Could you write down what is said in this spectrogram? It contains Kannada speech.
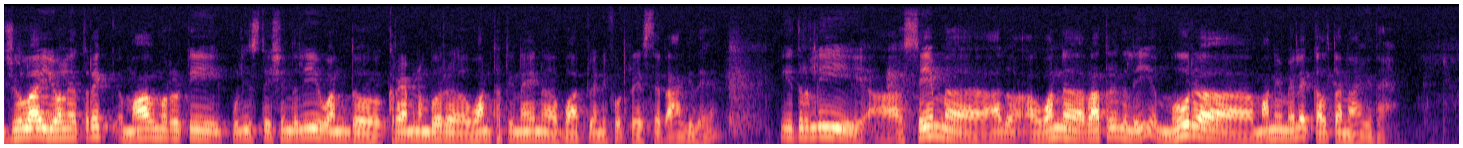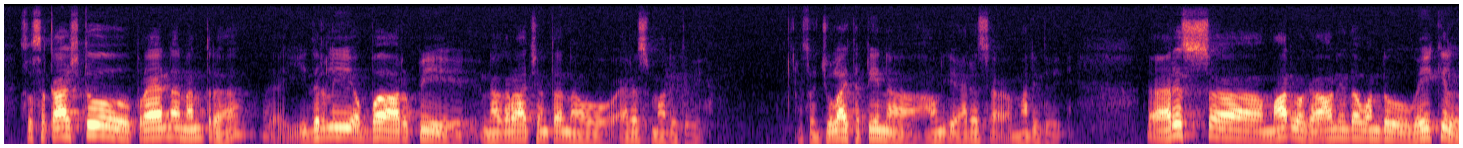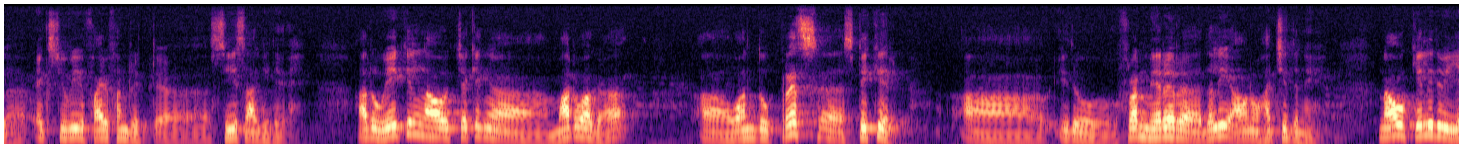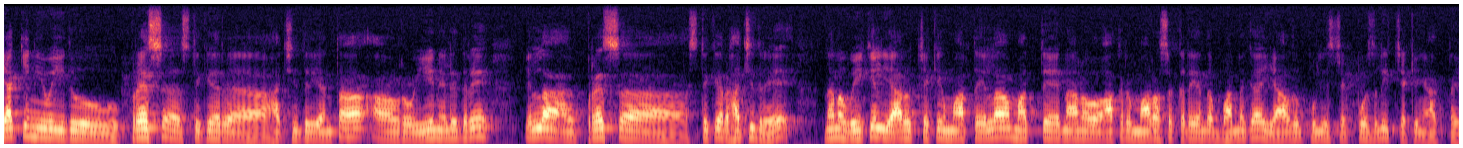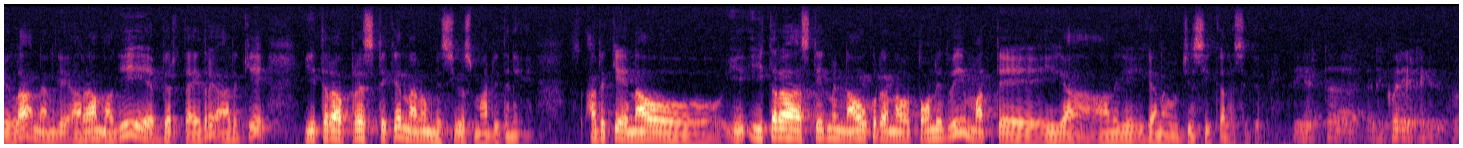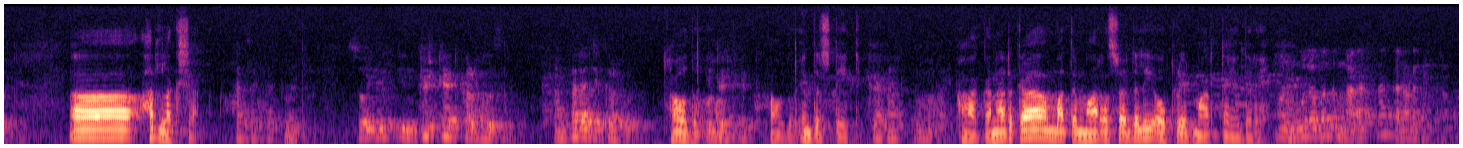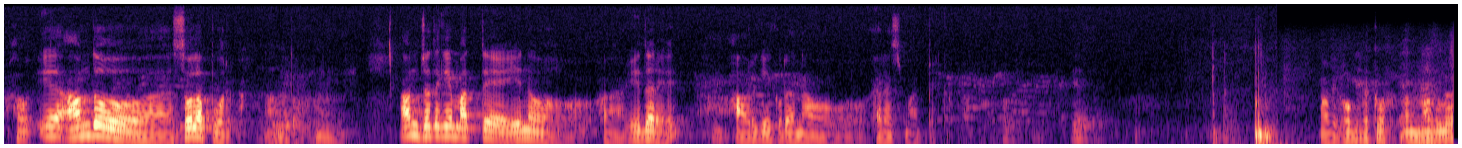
ಜುಲೈ ಏಳನೇ ತಾರೀಕು ಮಾಲ್ಮರೊಟ್ಟಿ ಪೊಲೀಸ್ ಸ್ಟೇಷನ್ದಲ್ಲಿ ಒಂದು crime number one thirty nine bar twenty four register ಆಗಿದೆ. ಇದರಲ್ಲಿ ಸೇಮ್ ಅದು ಒನ್ ರಾತ್ರಿಯಲ್ಲಿ ಮೂರು ಮನೆ ಮೇಲೆ ಕಳ್ತನ ಆಗಿದೆ. ಸೊ, ಸಾಕಷ್ಟು ಪ್ರಯಾಣ ನಂತರ ಇದರಲ್ಲಿ ಒಬ್ಬ ಆರೋಪಿ ನಾಗರಾಜ್ ಅಂತ ನಾವು ಅರೆಸ್ಟ್ ಮಾಡಿದ್ವಿ. ಸೊ, ಜುಲೈ ಥರ್ಟೀನ್ ಅವನಿಗೆ ಅರೆಸ್ಟ್ ಮಾಡಿದ್ವಿ. ಅರೆಸ್ಟ್ ಮಾಡುವಾಗ ಅವನಿಂದ ಒಂದು vehicle X U V five hundred CCs ಆಗಿದೆ. ಅದು ವೆಹಿಕಲ್ ನಾವು ಚೆಕಿಂಗ್ ಮಾಡುವಾಗ ಒಂದು ಪ್ರೆಸ್ ಸ್ಟಿಕ್ಕರ್ ಇದು ಫ್ರಂಟ್ ಮಿರರ್ದಲ್ಲಿ ಅವನು ಹಚ್ಚಿದ್ದಾನೆ. ನಾವು ಕೇಳಿದ್ವಿ, ಯಾಕೆ ನೀವು ಇದು ಪ್ರೆಸ್ ಸ್ಟಿಕ್ಕರ್ ಹಚ್ಚಿದ್ರಿ? ಅಂತ. ಅವರು ಏನು ಹೇಳಿದರೆ, ಎಲ್ಲ ಪ್ರೆಸ್ ಸ್ಟಿಕ್ಕರ್ ಹಚ್ಚಿದರೆ ನನ್ನ ವೆಹಿಕಲ್ ಯಾರು ಚೆಕಿಂಗ್ ಮಾಡ್ತಾ ಇಲ್ಲ ಮತ್ತು ನಾನು ಆ ಕಡೆ ಮಹಾರಾಷ್ಟ್ರ ಕಡೆಯಿಂದ ಬಂದಾಗ ಯಾವುದು ಪೊಲೀಸ್ ಚೆಕ್ ಪೋಸ್ಟಲ್ಲಿ ಚೆಕಿಂಗ್ ಆಗ್ತಾ ಇಲ್ಲ. ನನಗೆ ಆರಾಮಾಗಿ ಬೆರ್ತಾ ಇದ್ದರೆ ಅದಕ್ಕೆ ಈ ಥರ ಪ್ರೆಸ್ ಟಿಕೆಟ್ ನಾನು ಮಿಸ್ಯೂಸ್ ಮಾಡಿದ್ದೀನಿ. ಅದಕ್ಕೆ ನಾವು ಈ- ಈ ಥರ ಸ್ಟೇಟ್ಮೆಂಟ್ ನಾವು ಕೂಡ ನಾವು ತೊಗೊಂಡಿದ್ವಿ ಮತ್ತು ಈಗ ಅವನಿಗೆ ಈಗ ನಾವು ಜಿ ಸಿ ಕಲಿಸಿದ್ದೀವಿ ಎಷ್ಟು ರಿಕವರಿ ಎಷ್ಟಾಗಿದೆ ಸರ್ ಅವ್ರಿಗೆ? ಹತ್ತು ಲಕ್ಷ. ಹತ್ತು ಲಕ್ಷ. ಸೊ ಇಂಟ್ರೆಸ್ಟ್ ಸರ್ ಅಂತಾರಾಜ್ಯ ಹೌದು ಹೌದು ಇಂಟರ್ ಸ್ಟೇಟ್ ಹಾಂ ಕರ್ನಾಟಕ ಮತ್ತು ಮಹಾರಾಷ್ಟ್ರದಲ್ಲಿ ಆಪ್ರೇಟ್ ಮಾಡ್ತಾ ಇದ್ದಾರೆ. ಹೌದು ಅವನದು ಸೋಲಾಪುರ್ ಅವನದು. ಅವನ ಜೊತೆಗೆ ಮತ್ತೆ ಏನು ಇದ್ದಾರೆ. ಅವ್ರಿಗೆ ಕೂಡ ನಾವು ಅರೆಸ್ಟ್ ಮಾಡಬೇಕು. ಅವ್ರಿಗೆ ಹೋಗಬೇಕು. ನನ್ನ ಮಗಳು.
